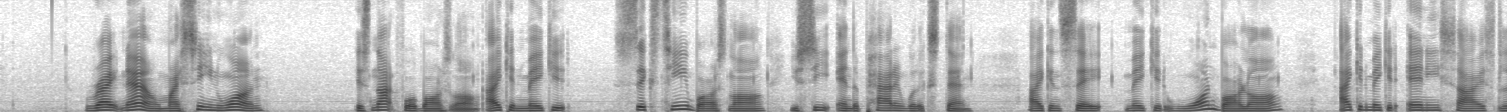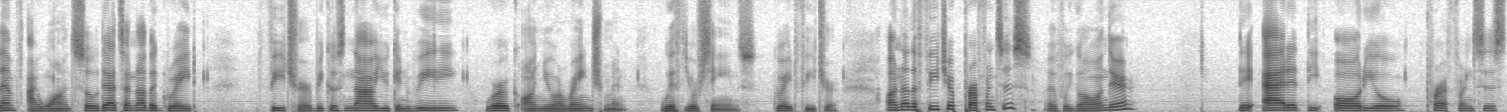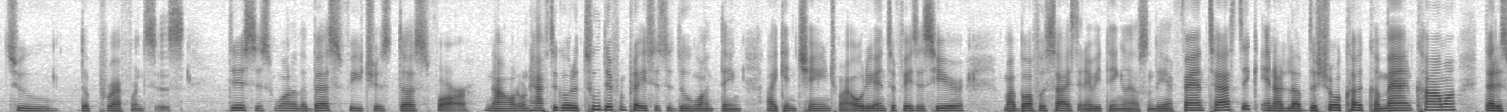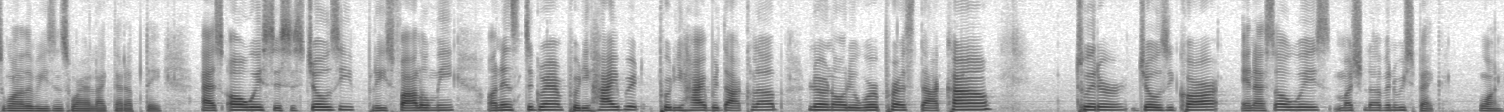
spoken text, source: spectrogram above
Right now, my scene one is not four bars long. I can make it 16 bars long, you see, and the pattern will extend. I can say make it one bar long. I can make it any size length I want. So that's another great feature because now you can really work on your arrangement with your scenes. Great feature. Another feature, preferences. If we go on there, they added the audio preferences to the preferences. This is one of the best features thus far. Now I don't have to go to two different places to do one thing. I can change my audio interfaces here, my buffer size and everything else. And they are fantastic. And I love the shortcut command comma. That is one of the reasons why I like that update. As always, this is Josie. Please follow me on Instagram, Pretty Hybrid, prettyhybrid.club, learnaudiowordpress.com, Twitter, Josie Carr. And as always, much love and respect. One.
